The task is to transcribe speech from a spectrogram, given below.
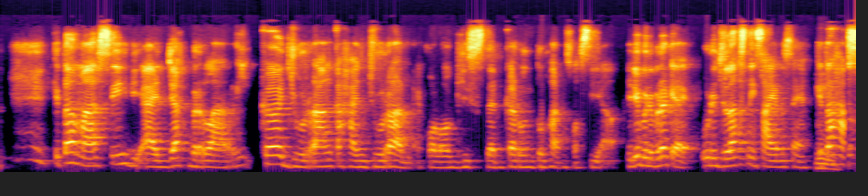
kita masih diajak berlari ke jurang kehancuran ekologis dan keruntuhan sosial jadi benar-benar kayak udah jelas nih sainsnya kita hmm. harus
